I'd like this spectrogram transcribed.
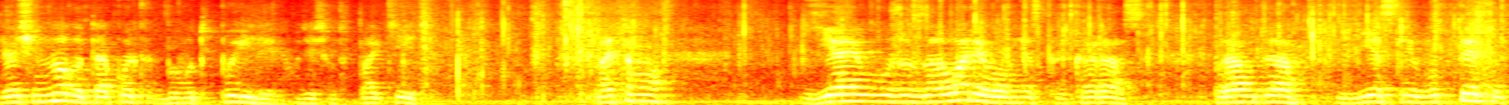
И очень много такой как бы вот пыли здесь вот в пакете. Поэтому я его уже заваривал несколько раз. Правда, если вот этот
